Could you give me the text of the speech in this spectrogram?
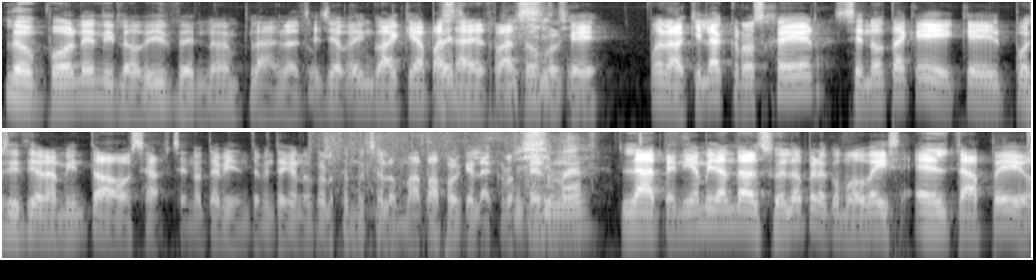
lo ponen y lo dicen, ¿no? En plan, oye, yo vengo aquí a pasar el rato porque bueno, aquí la crosshair se nota que, el posicionamiento, o sea, se nota evidentemente que no conoce mucho los mapas porque la crosshair la tenía mirando al suelo, pero como veis, el tapeo.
